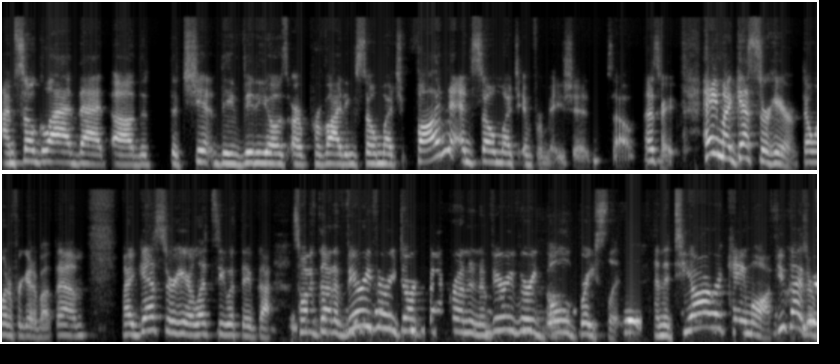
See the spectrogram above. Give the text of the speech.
I'm so glad that uh, the the ch- the videos are providing so much fun and so much information. So that's great. Hey, my guests are here. Don't want to forget about them. My guests are here. Let's see what they've got. So I've got a very very dark background and a very very gold bracelet, and the tiara came off. You guys are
